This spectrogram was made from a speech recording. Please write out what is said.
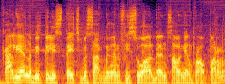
kalian lebih pilih stage besar dengan visual dan sound yang proper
